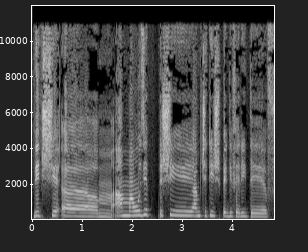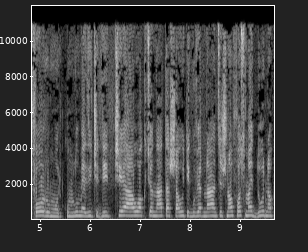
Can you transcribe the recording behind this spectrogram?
Deci uh, am auzit și am citit și pe diferite forumuri cum lumea zice de ce au acționat așa, uite, guvernanții și n-au fost mai duri. N-au...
